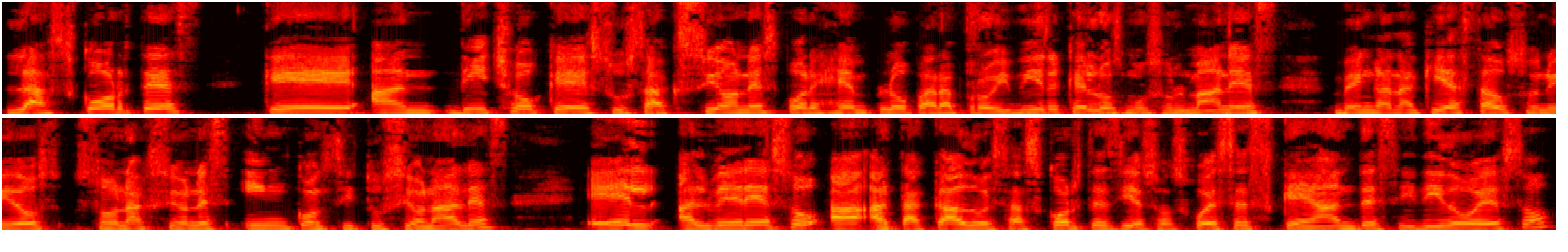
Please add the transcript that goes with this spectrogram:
las cortes, que han dicho que sus acciones, por ejemplo, para prohibir que los musulmanes vengan aquí a Estados Unidos son acciones inconstitucionales. Él, al ver eso, ha atacado esas cortes y esos jueces que han decidido eso.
